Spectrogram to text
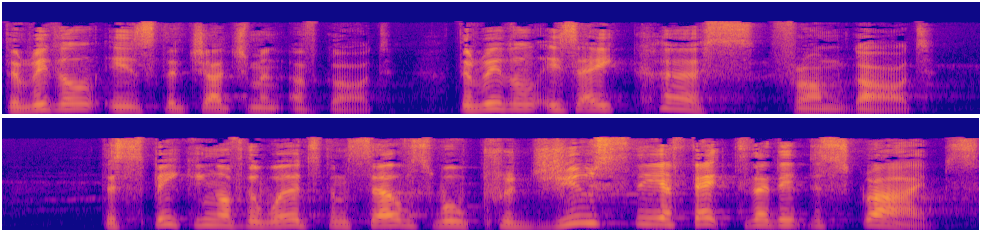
The riddle is the judgment of God. The riddle is a curse from God the speaking of the words themselves will produce the effect that it describes.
